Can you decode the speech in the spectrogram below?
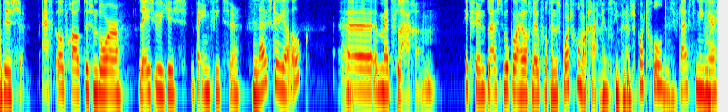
Dus eigenlijk overal tussendoor leesuurtjes erbij infietsen. Luister je ook? Uh, met vlagen. Ik vind luisterboeken wel heel erg leuk bijvoorbeeld in de sportschool. Maar ik ga inmiddels niet meer naar de sportschool. Dus ik luister niet meer.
